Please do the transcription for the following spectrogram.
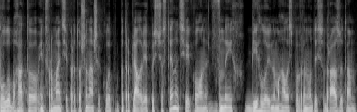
Було багато інформації про те, що наші, коли потрапляли в якусь частину цієї колони, в них бігло і намагалось повернутися одразу там.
